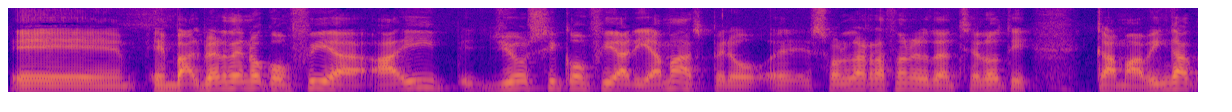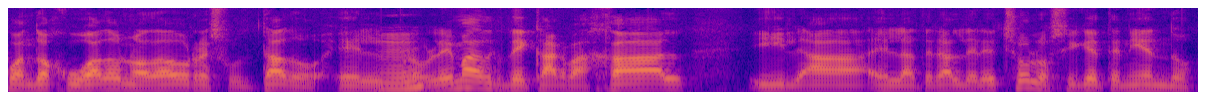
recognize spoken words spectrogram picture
Eh, en Valverde no confía, ahí yo sí confiaría más, pero eh, son las razones de Ancelotti. Camavinga cuando ha jugado no ha dado resultado. El mm. problema de Carvajal, y el lateral derecho lo sigue teniendo.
